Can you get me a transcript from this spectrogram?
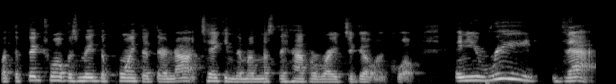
but the Big 12 has made the point that they're not taking them unless they have a right to go, unquote. And you read that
